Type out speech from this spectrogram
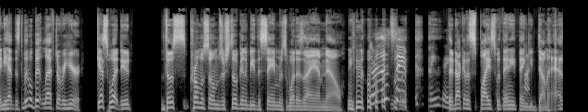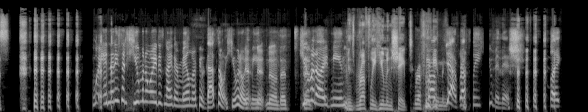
and you had this little bit left over here, guess what, dude? Those chromosomes are still going to be the same as what as I am now. You know, They're the same. It's amazing. They're not going to splice with anything, you dumbass. Wait, and then he said humanoid is neither male nor female. That's not what humanoid No, means. no, no, that's that's humanoid means It's roughly human shaped. roughly rough, human. yeah, roughly humanish. like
